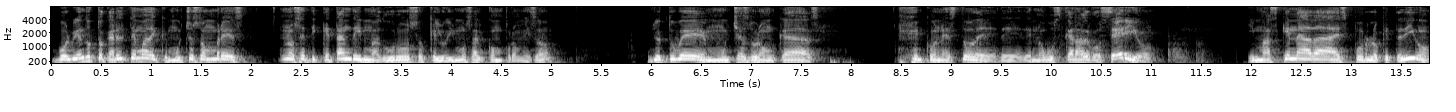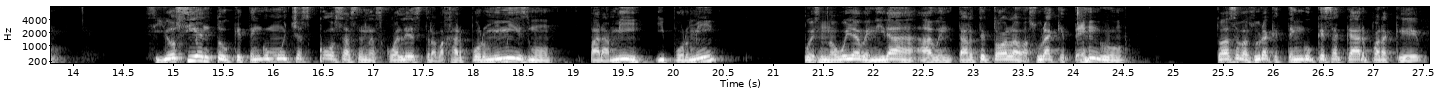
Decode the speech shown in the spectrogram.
Volviendo a tocar el tema de que muchos hombres nos etiquetan de inmaduros o que lo huimos al compromiso, yo tuve muchas broncas con esto de, no buscar algo serio. Y más que nada es por lo que te digo. Si yo siento que tengo muchas cosas en las cuales trabajar por mí mismo, para mí y por mí, pues no voy a venir a, aventarte toda la basura que tengo. Toda esa basura que tengo que sacar para que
